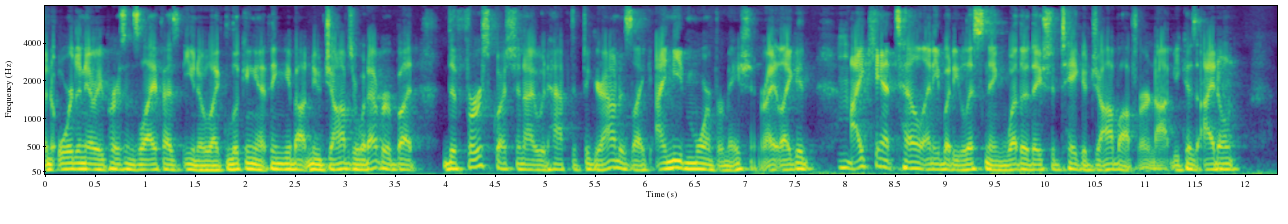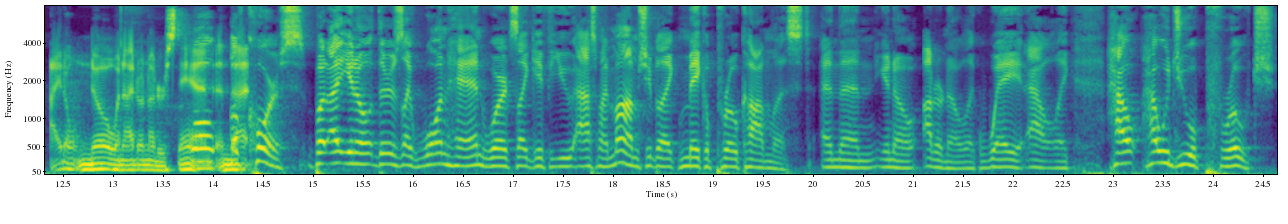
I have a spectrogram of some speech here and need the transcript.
an ordinary person's life as you know like looking at thinking about new jobs or whatever. But the first question i would have to figure out is like i need more information right? Like it mm-hmm. i can't tell anybody listening whether they should take a job offer or not because i don't i don't know and i don't understand Well, and that of course, but I, you know, there's like one hand where it's like if you ask my mom, she'd be like, make a pro con list, and then you know, I don't know, like weigh it out. Like how how would you approach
